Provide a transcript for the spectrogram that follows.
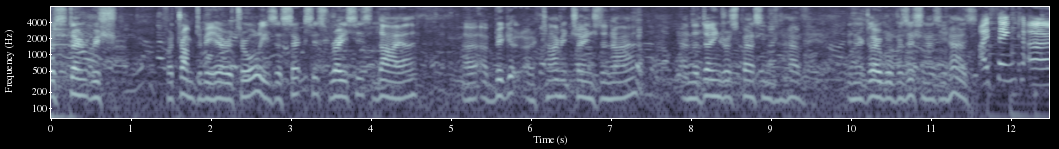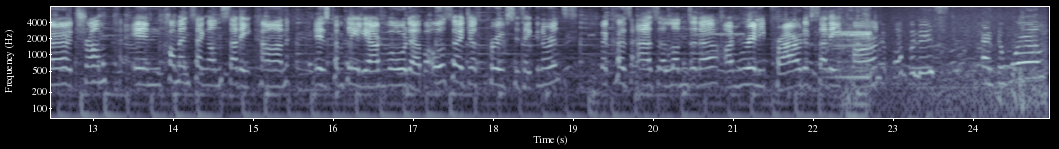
of us don't wish for Trump to be here at all. He's a sexist, racist, liar, uh, a bigot, a climate change denier, and a dangerous person to have in a global position as he has. I think uh, Trump, in commenting on Sadiq Khan, is completely out of order, but also just proves his ignorance. Because as a Londoner, I'm really proud of Sadiq Khan. The populist and the world.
